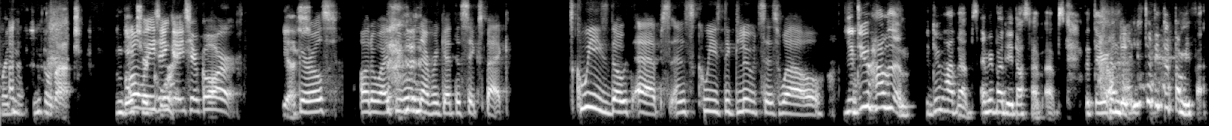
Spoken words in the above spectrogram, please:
why didn't I think of that? Engage always your core. engage your core Yes. girls otherwise you will never get the six pack squeeze those abs and squeeze the glutes as well You do have them. You do have abs. Everybody does have abs, but they're under a little bit of tummy fat.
